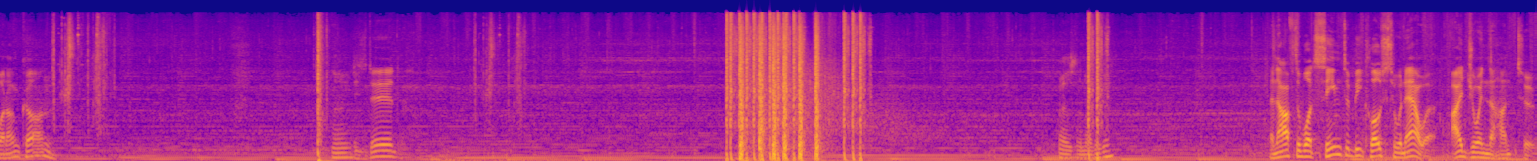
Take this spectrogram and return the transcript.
On con. Nice. He's dead. Where's another guy? And after what seemed to be close to an hour, I joined the hunt too.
